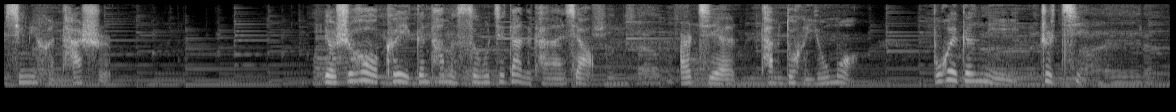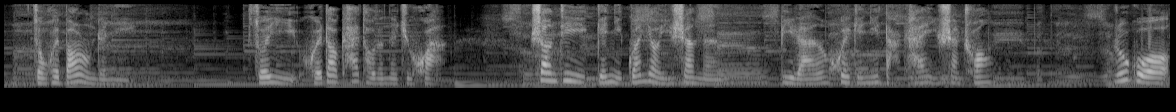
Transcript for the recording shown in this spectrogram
心里很踏实。有时候可以跟他们肆无忌惮的开玩笑，而且他们都很幽默。不会跟你置气，总会包容着你。所以回到开头的那句话：上帝给你关掉一扇门，必然会给你打开一扇窗。如果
